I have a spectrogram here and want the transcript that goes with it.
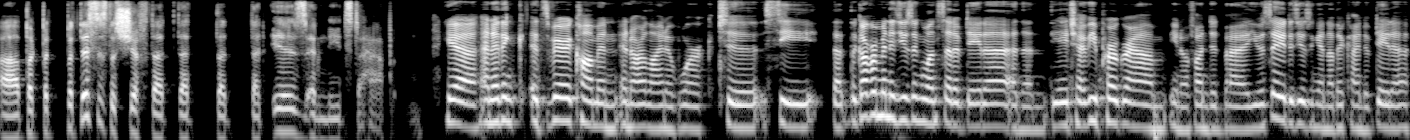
Uh, but but but this is the shift that that that that is and needs to happen. Yeah, and I think it's very common in our line of work to see that the government is using one set of data, and then the HIV program, you know, funded by USAID, is using another kind of data,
